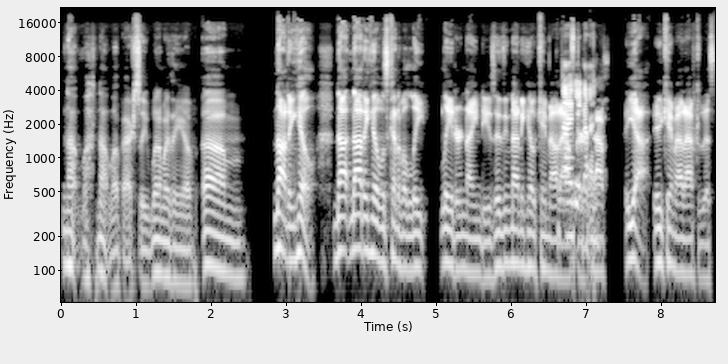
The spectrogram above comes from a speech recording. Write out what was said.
not not Love Actually. What am I thinking of? Um, Notting Hill. Not Notting Hill was kind of a late later '90s. I think Notting Hill came out after, after. Yeah, it came out after this.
